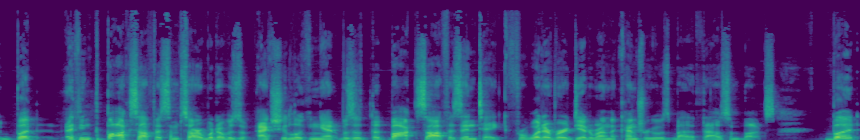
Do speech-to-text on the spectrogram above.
but I think the box office, I'm sorry, what I was actually looking at was the box office intake for whatever it did around the country was about a thousand bucks. But,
